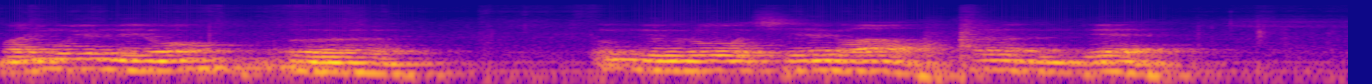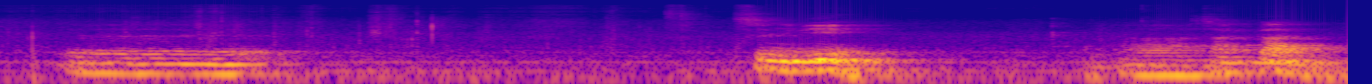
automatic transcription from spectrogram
많이 모였네요. 어, 밝았는데, 에, 스님이 아, 잠깐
